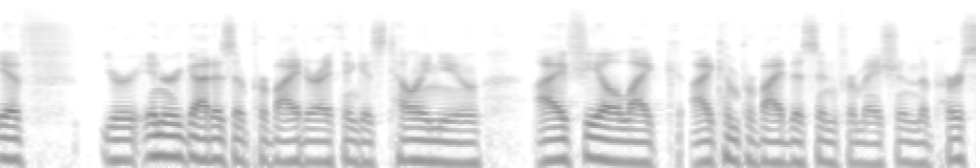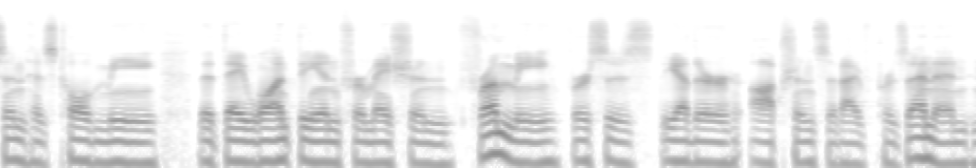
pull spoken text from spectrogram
If your inner gut as a provider, I think, is telling you I feel like I can provide this information. The person has told me that they want the information from me versus the other options that I've presented.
